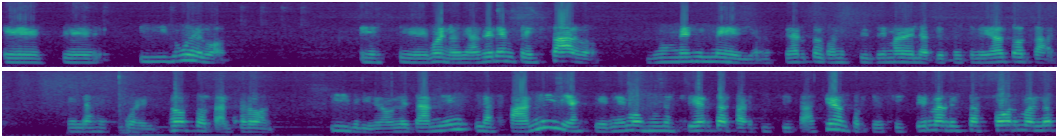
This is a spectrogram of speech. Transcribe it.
Este, y luego, este, bueno, de haber empezado de un mes y medio, ¿no es cierto?, con este tema de la presencialidad total en las escuelas, no total, perdón, híbrido, donde también las familias tenemos una cierta participación, porque el sistema de esta forma no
